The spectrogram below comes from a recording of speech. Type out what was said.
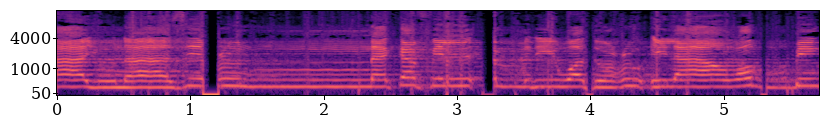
ينازعنك في الأمر وادع إلى ربك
